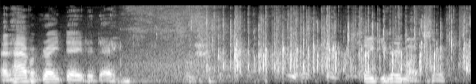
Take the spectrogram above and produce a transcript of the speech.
and have a great day today. Thank you very much, sir.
